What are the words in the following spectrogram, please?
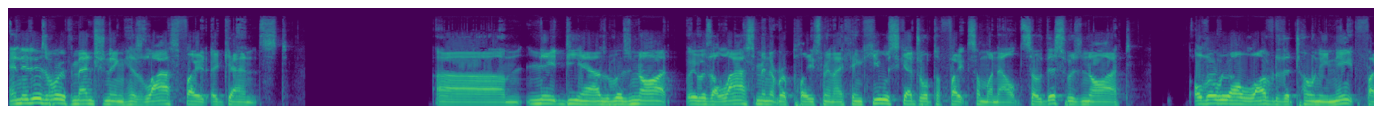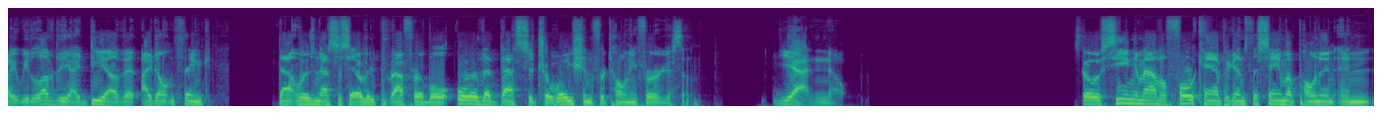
and it is worth mentioning his last fight against um, Nate Diaz was not, it was a last minute replacement. I think he was scheduled to fight someone else. So this was not, although we all loved the Tony Nate fight, we loved the idea of it. I don't think that was necessarily preferable or the best situation for Tony Ferguson. Yeah, no. So seeing him have a full camp against the same opponent and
